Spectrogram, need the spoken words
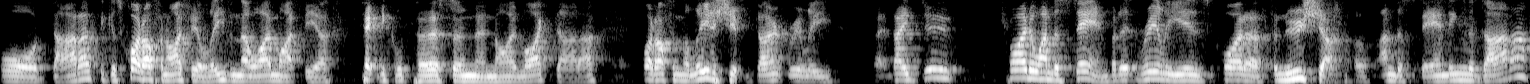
for data because quite often I feel even though I might be a technical person and I like data, quite often the leadership don't really, they do try to understand, but it really is quite a finutia of understanding the data.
